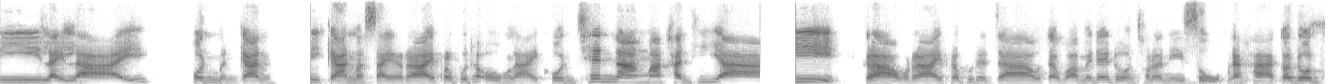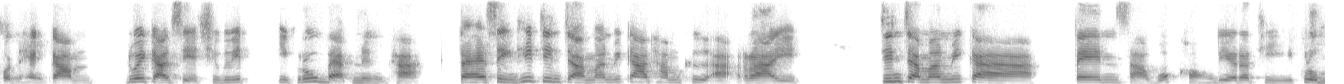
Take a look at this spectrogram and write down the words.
มีหลายๆ คนเหมือนกัน มีการมาใส่ร้ายพระพุทธองค์หลายคน เช่นนางมาคันธิยาที่กล่าวร้ายพระพุทธเจ้า แต่ว่าไม่ได้โดนธรณีสูบนะคะ ก็โดนผลแห่งกรรมด้วยการเสียชีวิตอีกรูปแบบหนึ่งค่ะ แต่สิ่งที่จินจามันวิกาทำคืออะไร จินจามันวิกา เป็นสาวกของเดียรถีกลุ่ม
